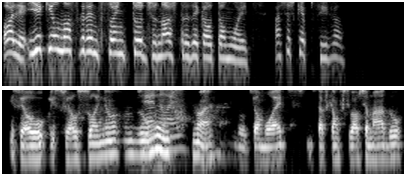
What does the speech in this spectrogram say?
Olha, e aquele nosso grande sonho de todos nós trazer cá o Tom Waits, achas que é possível? Isso é o, isso é o sonho do é, mundo, não é? não é? O Tom Waits, sabes que é um festival chamado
